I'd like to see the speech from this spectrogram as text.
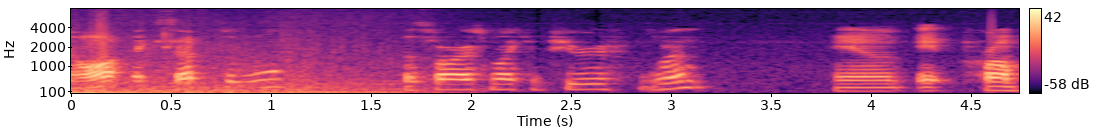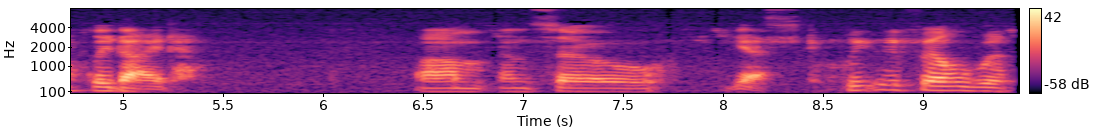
not acceptable as far as my computer went, and it promptly died. Um, and so yes, completely filled with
